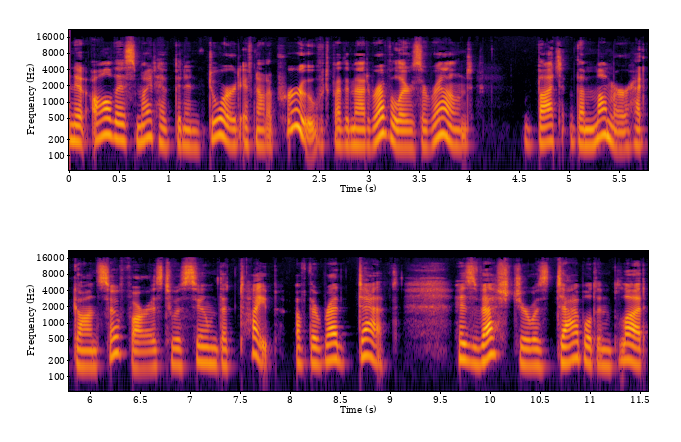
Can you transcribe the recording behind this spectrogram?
and yet all this might have been endured, if not approved, by the mad revellers around. But the mummer had gone so far as to assume the type of the Red Death. His vesture was dabbled in blood,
